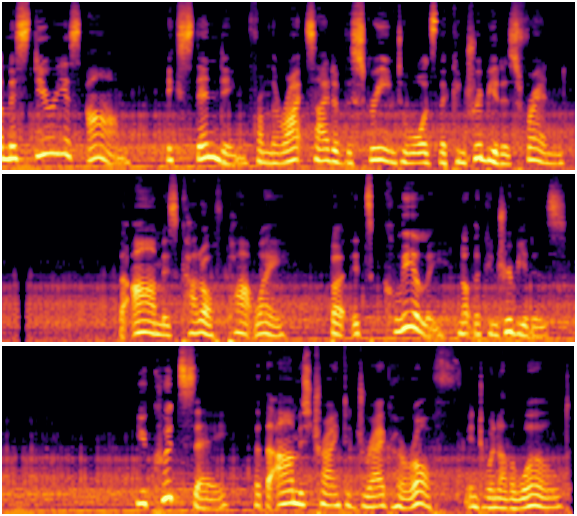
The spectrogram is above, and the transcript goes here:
A mysterious arm extending from the right side of the screen towards the contributor's friend. The arm is cut off part way, but it's clearly not the contributor's. You could say that the arm is trying to drag her off into another world.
